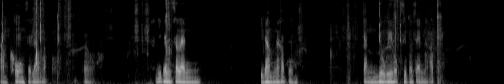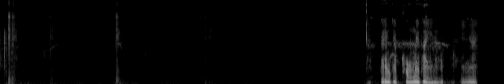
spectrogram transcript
ทำโครงเสร็จแล้วครับผมก็อันนี้เป็นสแลนสีดำนะครับผม กัน UV หกสิบเปอร์เซ็นต์นะครับผม แป ลงจากโครงไม้ไผ่นะครับ ง่าย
